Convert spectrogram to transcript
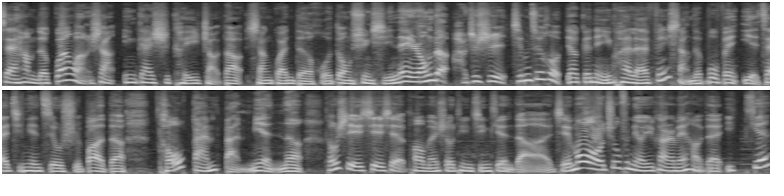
在他们的官网上应该是可以找到相关的活动讯息内容的。好，这是节目最后要跟你一块来分享的部分，也在今天自由时报的头版版面呢。同时也谢谢朋友们收听今天的节目，祝福你有愉快而美好的一天。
